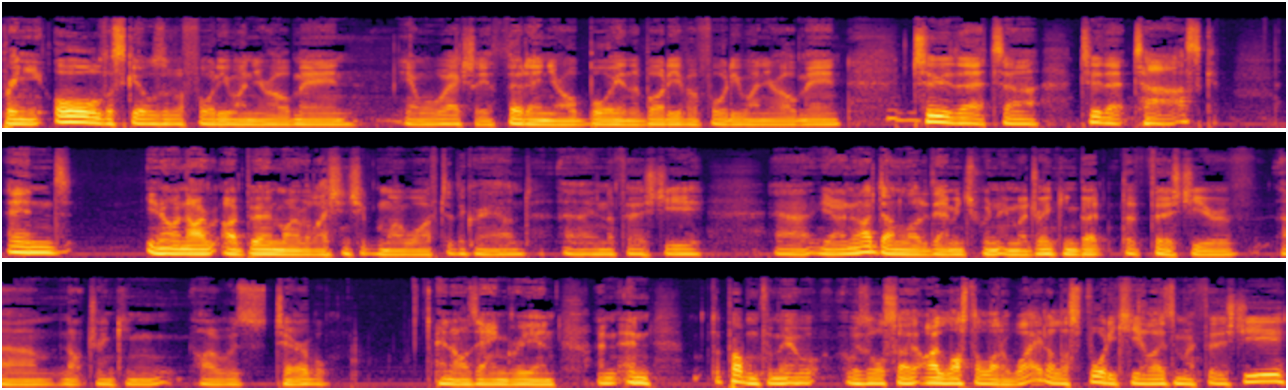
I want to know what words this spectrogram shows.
bringing all the skills of a 41 year old man. You know, well, we're actually a 13 year old boy in the body of a 41 year old man mm-hmm. to that uh, to that task, and you know, and I, I, burned my relationship with my wife to the ground uh, in the first year. Uh, you know, and I'd done a lot of damage in my drinking, but the first year of um, not drinking, I was terrible and I was angry. And, and, and the problem for me was also I lost a lot of weight. I lost 40 kilos in my first year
